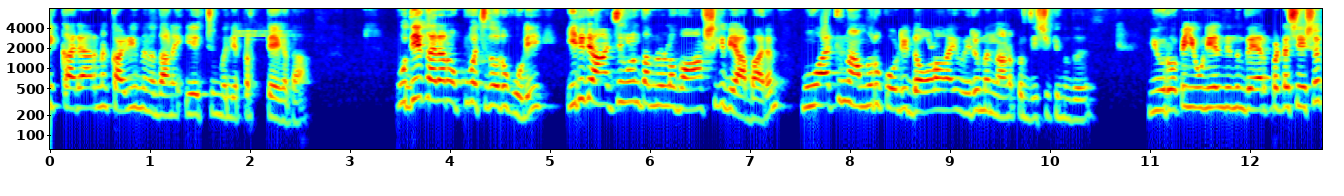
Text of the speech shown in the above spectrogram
ഈ കരാറിന് കഴിയുമെന്നതാണ് ഏറ്റവും വലിയ പ്രത്യേകത. പുതിയ കരാർ ഒപ്പുവെച്ചതോടുകൂടി ഇരു രാജ്യങ്ങളും തമ്മിലുള്ള വാർഷിക വ്യാപാരം മൂവായിരത്തി നാനൂറ് കോടി ഡോളറായി ഉയരുമെന്നാണ് പ്രതീക്ഷിക്കുന്നത്. യൂറോപ്യൻ യൂണിയനിൽ നിന്നും വേർപെട്ട ശേഷം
